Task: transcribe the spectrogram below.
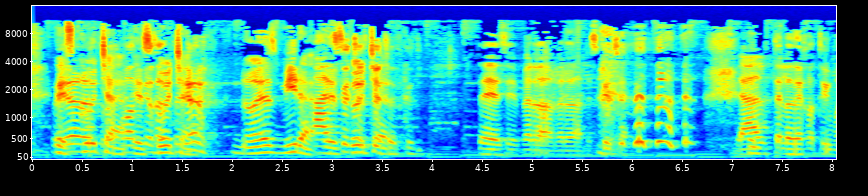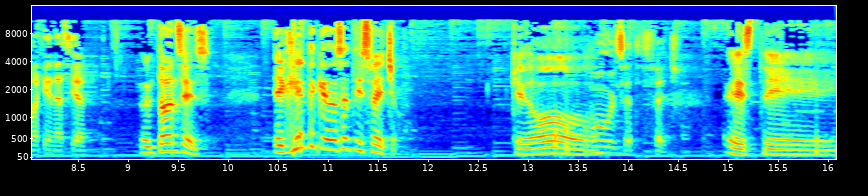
Mira escucha, escucha, anteriores. no es mira, Ah, escucha, escucha. escucha, escucha. Sí, sí, perdón, perdón, escucha. Ya te lo dejo a tu imaginación. Entonces, el cliente quedó satisfecho, quedó, Muy satisfecho. este,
